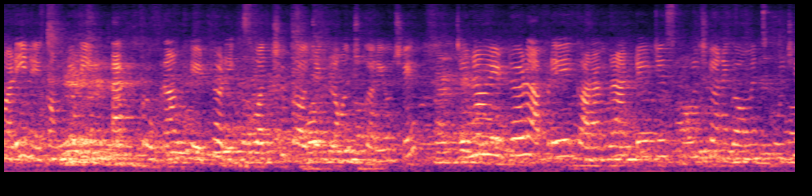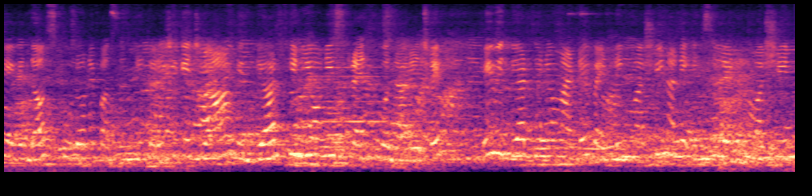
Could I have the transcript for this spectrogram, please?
મળીને કમ્યુનિટી ઇમ્પેક્ટ પ્રોગ્રામ હેઠળ એક સ્વચ્છ પ્રોજેક્ટ લોન્ચ કર્યો છે. જેના હેઠળ આપણે ગ્રાન્ટેડ જે સ્કૂલ છે અને ગવર્મેન્ટ સ્કૂલ છે, એવી દસ સ્કૂલોને પસંદગી કરી છે કે જ્યાં વિદ્યાર્થીનીઓની સ્ટ્રેન્થ વધારે છે. એ વિદ્યાર્થીઓ માટે વેન્ડિંગ મશીન અને ઇન્સ્યુલેટર મશીન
